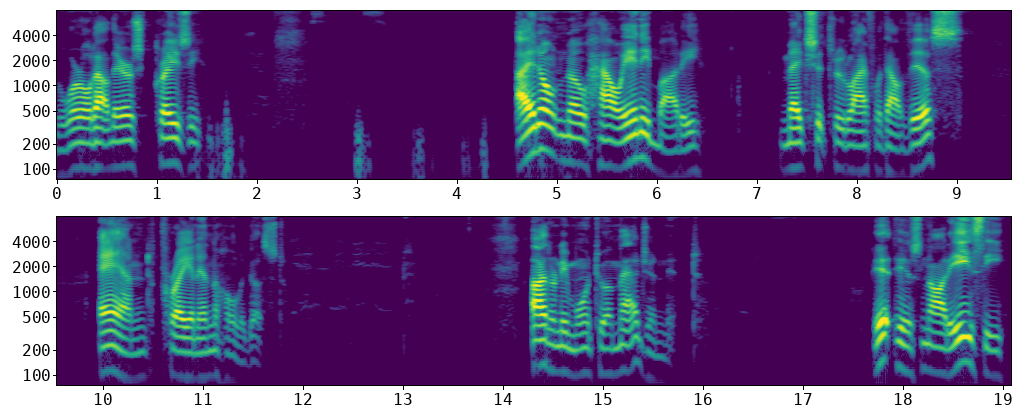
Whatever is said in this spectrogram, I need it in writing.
The world out there is crazy. I don't know how anybody makes it through life without this and praying in the Holy Ghost. I don't even want to imagine it. It is not easy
